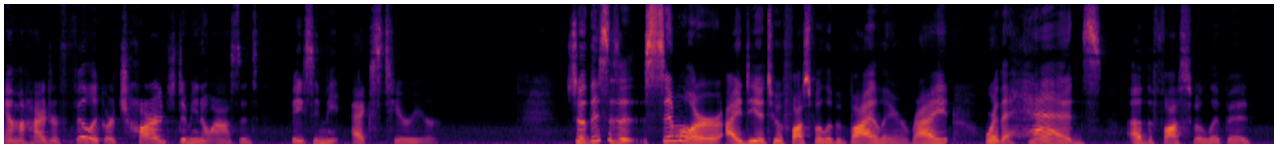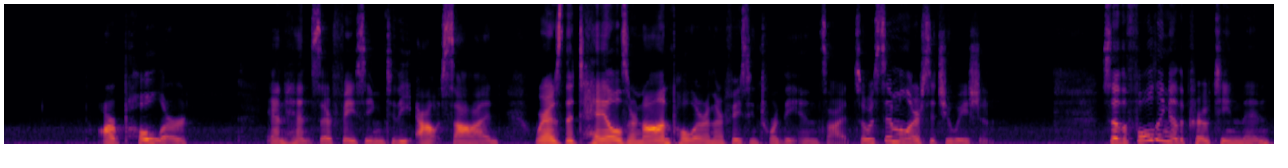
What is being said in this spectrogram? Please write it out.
and the hydrophilic or charged amino acids facing the exterior. So this is a similar idea to a phospholipid bilayer, right? Where the heads of the phospholipid are polar and hence they're facing to the outside, whereas the tails are nonpolar and they're facing toward the inside. So a similar situation. So the folding of the protein then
